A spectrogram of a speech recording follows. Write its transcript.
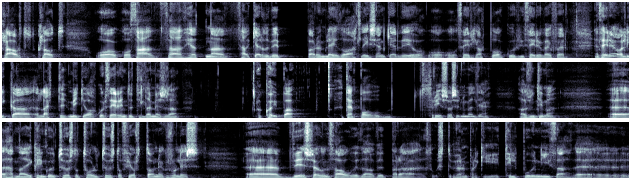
cloud, cloud. Og, og það, það, hérna, það gerðu við bara um leið og Atlassian gerði og, og, og þeir hjálpuð okkur í þeirri vegferð. En þeir hafa líka lært mikið okkur. Þeir reyndu til dæmis að kaupa tempo þrísvarsinnum held ég á þessum tíma. Þarna í kringum 2012-2014 eitthvað svo lis Uh, við sögum þá við, við bara, þú veist, við verðum bara ekki tilbúin í það. Uh,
